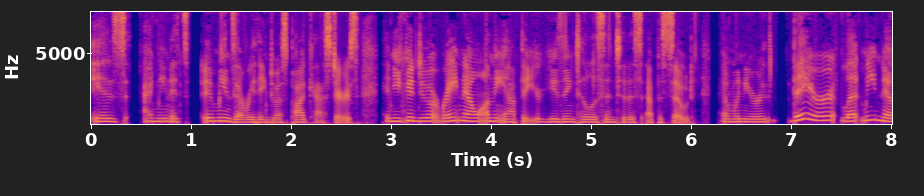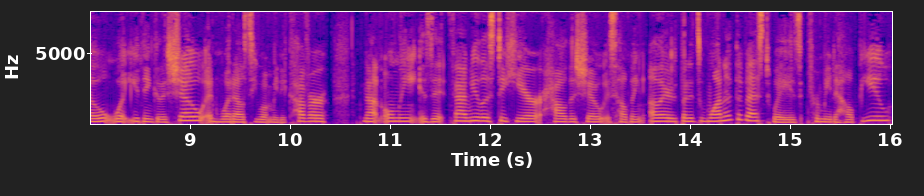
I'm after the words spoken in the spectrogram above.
is i mean it's it means everything to us podcasters and you can do it right now on the app that you're using to listen to this episode and when you're there let me know what you think of the show and what else you want me to cover not only is it fabulous to hear how the show is helping others but it's one of the best ways for me to help you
